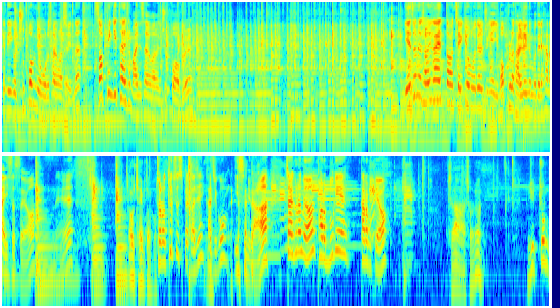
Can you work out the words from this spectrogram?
근데 이걸 주법용으로 사용할 수 네. 있는 서핑 기타에서 많이 사용하는 주법을 예전에 저희가 했던 제규어 모델 중에 이 머플러 달려 있는 모델이 하나 있었어요. 네. 어우 재밌다 이거. 저런 특수 스펙까지 가지고 있습니다. 자, 그러면 바로 무게 달아볼게요. 자 저는 이게 좀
